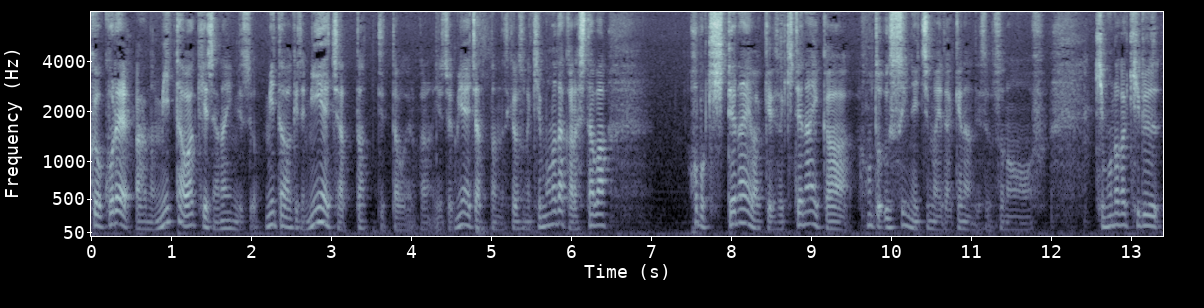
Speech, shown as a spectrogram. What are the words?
今日これ、あの、見たわけじゃないんですよ。見たわけじゃ、見えちゃったって言った方がいいのかな。いや、ちょ、見えちゃったんですけど、その着物だから下は、ほぼ着てないわけですよ。着てないか、ほんと薄いの1枚だけなんですよ。その、着物が着る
